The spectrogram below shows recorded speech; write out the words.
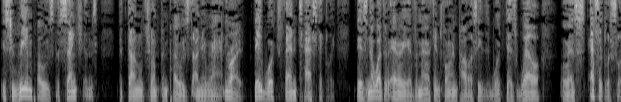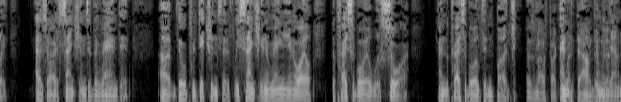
is to reimpose the sanctions that Donald Trump imposed on Iran. right. They worked fantastically. There's no other area of American foreign policy that worked as well or as effortlessly as our sanctions of Iran did. Uh, there were predictions that if we sanction Iranian oil, the price of oil will soar. And the price of oil didn't budge. As a matter of fact, And- it went down, didn't and went it? down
